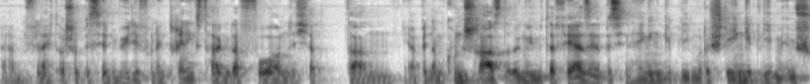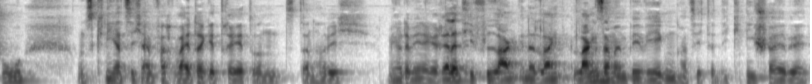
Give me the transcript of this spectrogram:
ähm, vielleicht auch schon ein bisschen müde von den Trainingstagen davor und ich habe dann, ja, bin am Kunststraßen irgendwie mit der Ferse ein bisschen hängen geblieben oder stehen geblieben im Schuh und das Knie hat sich einfach weitergedreht und dann habe ich mehr oder weniger relativ lang, in einer lang, langsamen Bewegung hat sich dann die Kniescheibe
